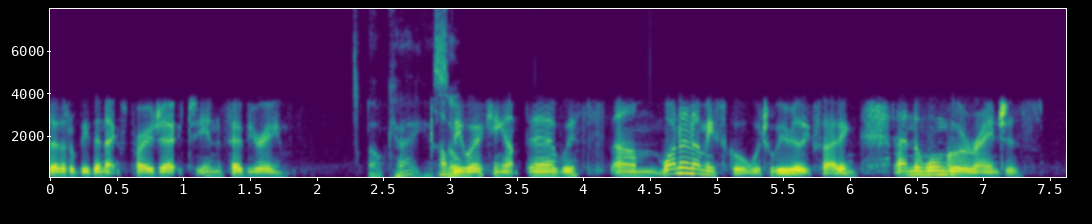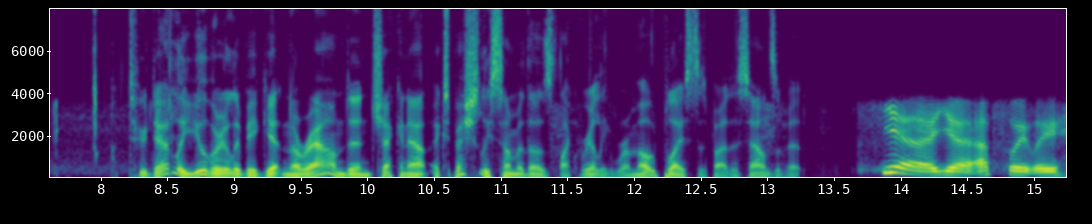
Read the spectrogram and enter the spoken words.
So that'll be the next project in February. Okay, I'll so be working up there with um, Wananami School, which will be really exciting, and the Wunggurr Rangers. too deadly. You'll really be getting around and checking out, especially some of those like really remote places by the sounds of it. Yeah, yeah, absolutely.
